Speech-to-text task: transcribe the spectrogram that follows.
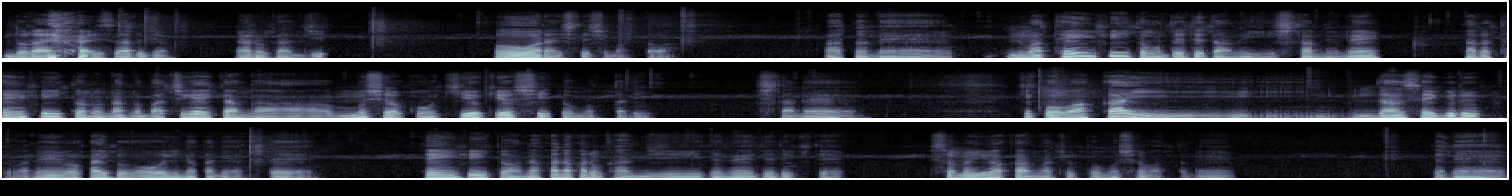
ドライアイスあるじゃん。あの感じ。大笑いしてしまったわ。あとね、まあ、10フィートも出てたにしたんだよね。ただ10フィートのなんか場違い感がむしろこう清々しいと思ったりしたね。結構若い男性グループとかね、若い子が多い中にあって、10フィートはなかなかの感じでね、出てきて、その違和感がちょっと面白かったね。でね、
